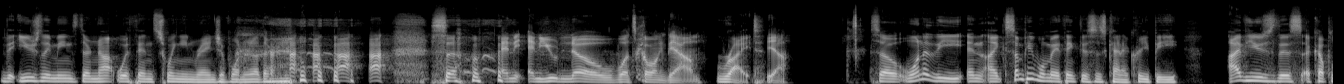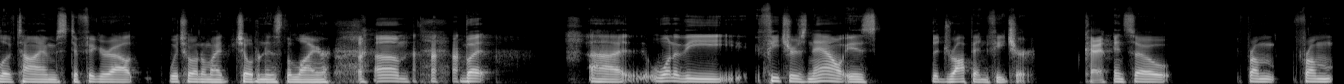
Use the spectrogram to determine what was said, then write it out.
that usually means they're not within swinging range of one another. so and and you know what's going down. Right. Yeah. So one of the and like some people may think this is kind of creepy. I've used this a couple of times to figure out which one of my children is the liar. Um, but uh, one of the features now is the drop-in feature, Okay. and so from from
